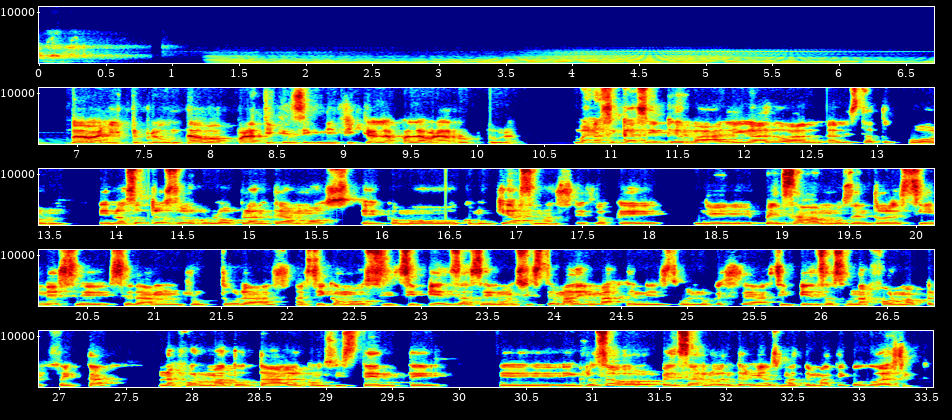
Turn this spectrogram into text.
Te preguntaba, ¿para ti qué significa la palabra ruptura? Bueno, sí, casi que va ligado al, al statu quo. Y nosotros lo, planteamos eh, como, como quiasmas, es lo que eh, pensábamos dentro del cine, se, se dan rupturas, así como si, si, piensas en un sistema de imágenes o en lo que sea, si piensas una forma perfecta, una forma total, consistente, eh, incluso pensarlo en términos matemáticos,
